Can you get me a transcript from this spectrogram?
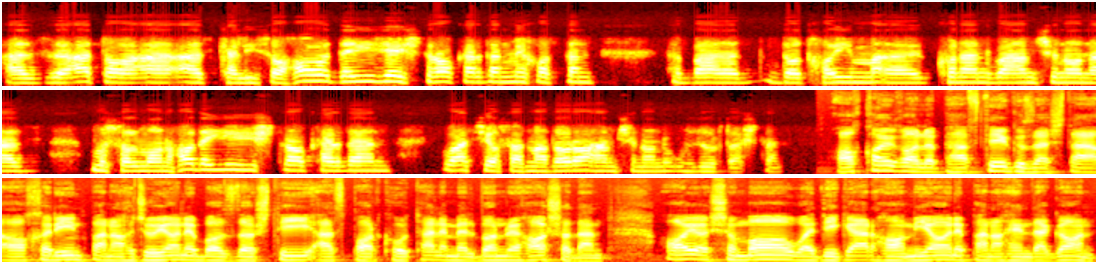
از حتی از کلیساها در اینجا اشتراک کردن می‌خواستن و دادخواهی کنن و همچنان از مسلمان ها در اشتراک کردن و سیاستمدارا همچنان حضور داشتن آقای غالب هفته گذشته آخرین پناهجویان بازداشتی از پارک هتل ملبورن رها شدند. آیا شما و دیگر حامیان پناهندگان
